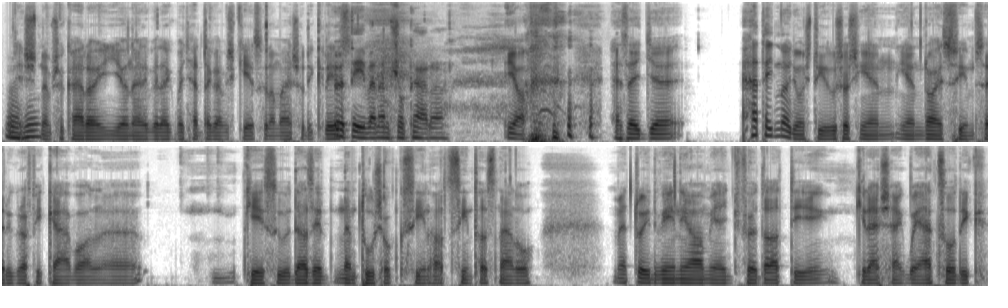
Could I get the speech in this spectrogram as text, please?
uh-huh. és nem sokára jön elvileg, vagy hát legalábbis készül a második rész. Öt éve nem sokára. Ja, ez egy Hát egy nagyon stílusos, ilyen, ilyen rajzfilmszerű grafikával uh, készül, de azért nem túl sok színhat, szint használó Metroidvania, ami egy föld alatti királyságba játszódik,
